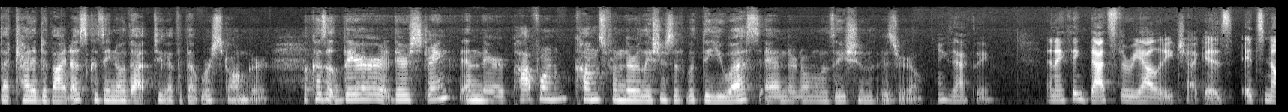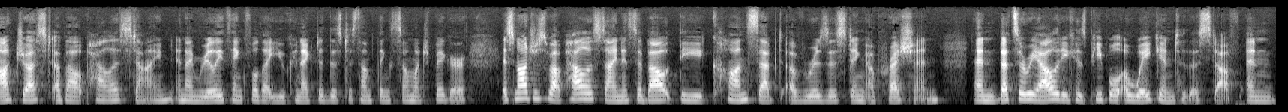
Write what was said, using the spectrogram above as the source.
that try to divide us because they know that together that we're stronger. Because their their strength and their platform comes from their relationship with the U.S. and their normalization with Israel. Exactly. And I think that's the reality check is it's not just about Palestine and I'm really thankful that you connected this to something so much bigger. It's not just about Palestine, it's about the concept of resisting oppression. And that's a reality because people awaken to this stuff and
